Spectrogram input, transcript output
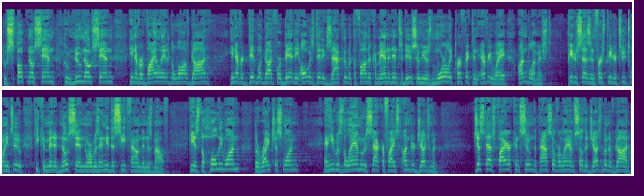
who spoke no sin, who knew no sin. He never violated the law of God. He never did what God forbid. He always did exactly what the Father commanded him to do. So he was morally perfect in every way, unblemished. Peter says in 1 Peter 2:22, he committed no sin nor was any deceit found in his mouth. He is the holy one, the righteous one, and he was the lamb who was sacrificed under judgment. Just as fire consumed the Passover lamb, so the judgment of God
